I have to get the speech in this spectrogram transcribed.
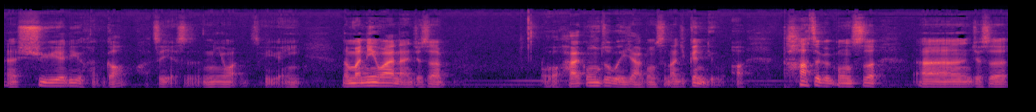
呃续约率很高啊。这也是另外这个原因。那么另外呢，就是我还工作过一家公司，那就更牛啊！他这个公司，嗯，就是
